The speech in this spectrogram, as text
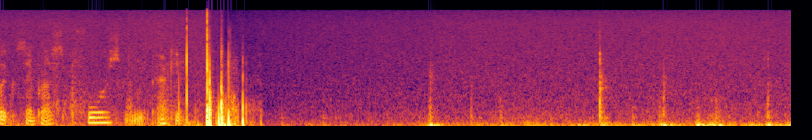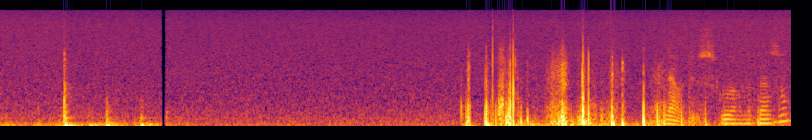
like the same process before, screw it back in. Now just screw on the bezel.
